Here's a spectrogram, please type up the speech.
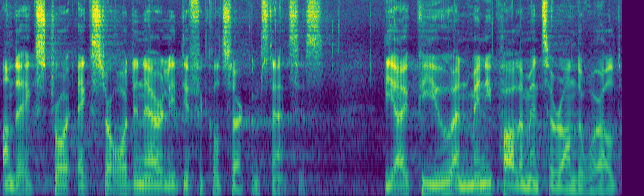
under extra extraordinarily difficult circumstances. The IPU and many parliaments around the world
